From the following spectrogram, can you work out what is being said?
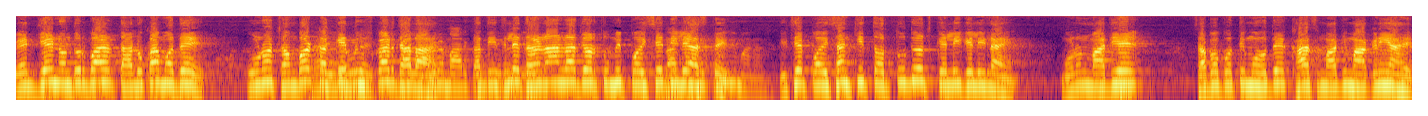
पण जे नंदुरबार तालुक्यामध्ये पूर्ण शंभर टक्के दुष्काळ झाला तर तिथले धरणाला जर तुम्ही पैसे दिले असते. इथे पैशांची तरतूदच केली गेली नाही. म्हणून माझे सभापती महोदय खास माझी मागणी आहे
